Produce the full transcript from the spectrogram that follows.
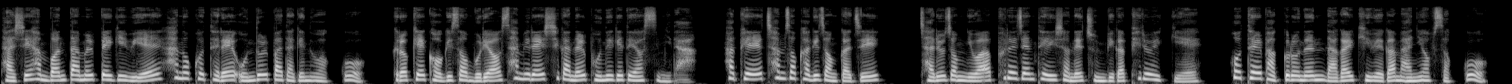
다시 한번 땀을 빼기 위해 한옥 호텔의 온돌바닥에 누웠고 그렇게 거기서 무려 3일의 시간을 보내게 되었습니다. 학회에 참석하기 전까지 자료 정리와 프레젠테이션의 준비가 필요했기에 호텔 밖으로는 나갈 기회가 많이 없었고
